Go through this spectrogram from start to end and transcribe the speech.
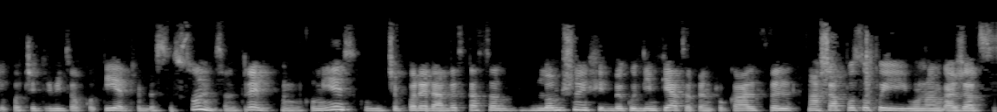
după ce trimiți o cutie, trebuie să suni, să întrebi cum, cum e, cum, ce părere aveți, ca să luăm și noi feedback-ul din piață, pentru că altfel, așa poți să pui un angajat să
